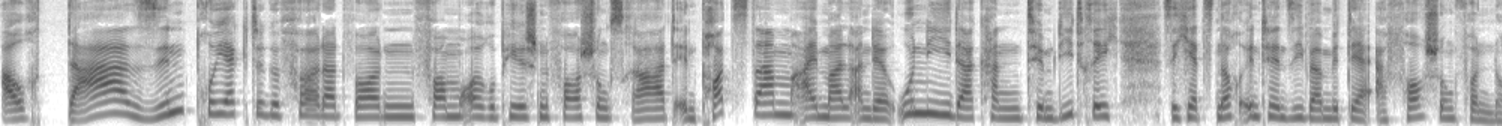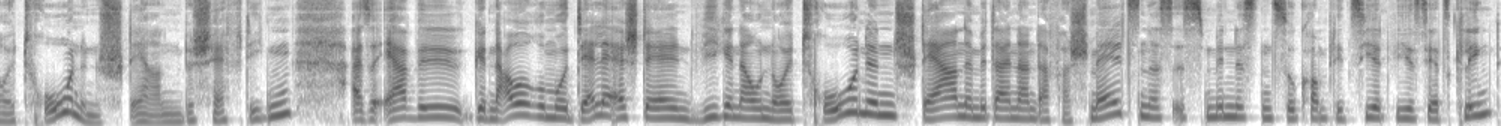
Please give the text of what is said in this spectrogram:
Auch da sind Projekte gefördert worden vom Europäischen Forschungsrat in Potsdam, einmal an der Uni. Da kann Tim Dietrich sich jetzt noch intensiver mit der Erforschung von Neutronensternen beschäftigen. Also er will genauere Modelle erstellen, wie genau Neutronensterne miteinander verschmelzen. Das ist mindestens so kompliziert, wie es jetzt klingt.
